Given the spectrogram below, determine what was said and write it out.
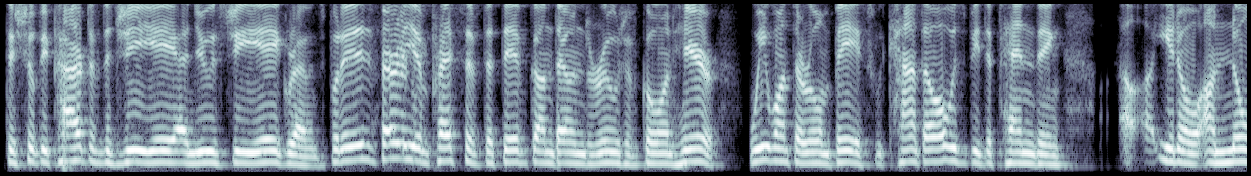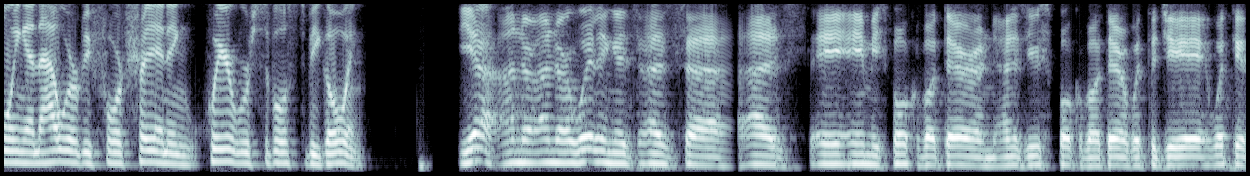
They should be part of the GAA and use GAA grounds. But it is very impressive that they've gone down the route of going here. We want their own base. We can't always be depending uh, you know, on knowing an hour before training where we're supposed to be going. Yeah, and our, and are willing as as uh, as Aimee spoke about there, and, and as you spoke about there with the GA with the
